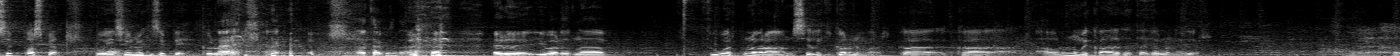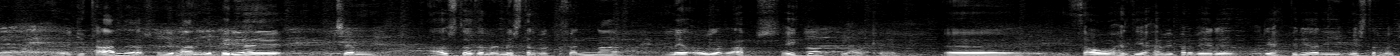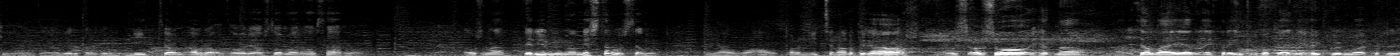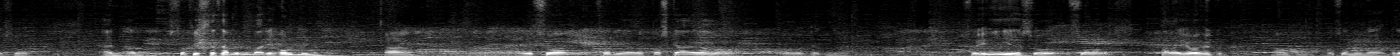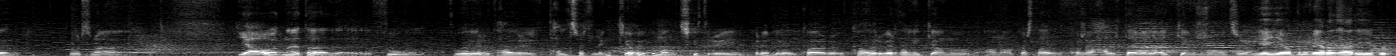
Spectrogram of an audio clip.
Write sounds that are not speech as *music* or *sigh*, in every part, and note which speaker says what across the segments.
Speaker 1: velkomin í Sibba spjall, þó ég sé nú ekki Sibbi.
Speaker 2: Nei, nei. Já, takk fyrir það. *laughs*
Speaker 1: Herru, Ívar, þarna, þú ert búinn að vera ansið lengi í görnum maður. Hvað, hvað, árunum með hvað er þetta í hjálpunni hjá þér?
Speaker 2: Bara, ekki talið það, sko. Ég man, ég byrjaði sem aðstöðarþjálfur mestarflokk Kvenna með Óla Raps heitnum.
Speaker 1: Já, ok.
Speaker 2: Uh, þá held ég hafi bara verið rétt byrjar í mestarflokki. Það verið bara eitthvað 19 ára og þá var ég afstofamæður hans þar og það var svona byrjunin á mestarflokkstjálfur.
Speaker 1: Já, vá, bara 19 ára að
Speaker 2: Já,
Speaker 1: byrja
Speaker 2: og, og svo hérna þjálfaði ég einhverja yngri flokka inn í haugum og eitthvað fyrir svo en, en svo fyrsta þjálfunin var í Hólminum
Speaker 1: Já, já.
Speaker 2: og svo fór ég upp á Skaga og, og hérna svo í IS og svo bara hjá haugum
Speaker 1: Já, ok.
Speaker 2: og svo núna Breiðvík.
Speaker 1: Þú ert svona, já, þarna þetta, þú, þú hefur verið, talsvært lengi á haugum án skiptir í brefliga. Hvað, hvað hefur verið það lengi án án ákvæmst að, hvað sé, halda yfir læki eins og sem myndir segja?
Speaker 2: Ég, ég var búinn að vera þar í einhver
